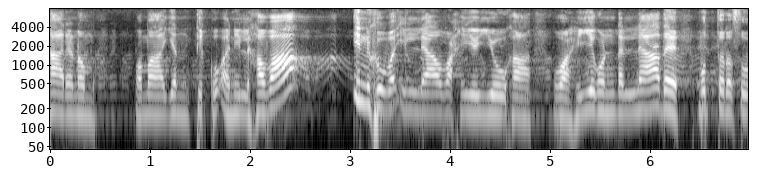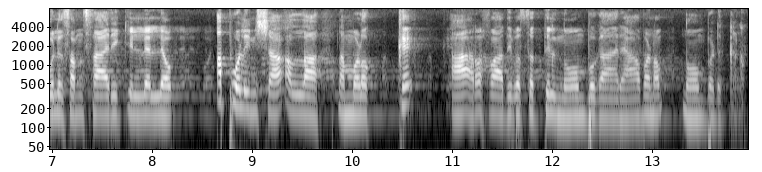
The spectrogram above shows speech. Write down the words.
കാരണം അനിൽ ഹവാ ഇൻഹുവ ഇല്ലാ വഹിയ യൂഹ. വഹിയ കൊണ്ടല്ലാതെ മുത്തറസൂൽ സംസാരിക്കില്ലല്ലോ. അപ്പോൾ ഇൻഷാ അള്ളാ നമ്മളൊക്കെ ആ അറഫ ദിവസത്തിൽ നോമ്പുകാരാവണം നോമ്പെടുക്കണം.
